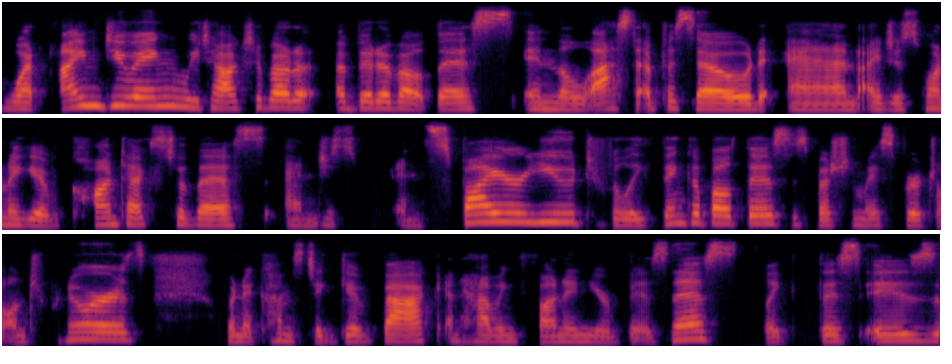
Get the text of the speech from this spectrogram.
what I'm doing. We talked about a bit about this in the last episode, and I just want to give context to this and just inspire you to really think about this, especially my spiritual entrepreneurs, when it comes to give back and having fun in your business. Like, this is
